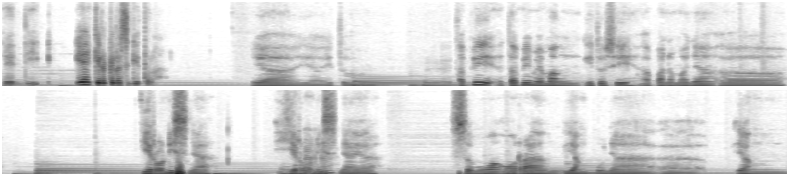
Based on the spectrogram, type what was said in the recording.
Jadi ya kira-kira segitulah. ya ya itu Hmm. tapi tapi memang itu sih apa namanya eh, ironisnya ironisnya ya semua orang yang punya eh, yang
